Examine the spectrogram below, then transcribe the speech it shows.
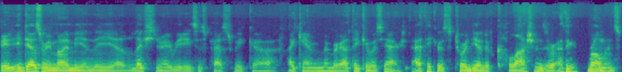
it, it, does remind me in the uh, lectionary readings this past week. Uh, I can't remember. I think it was yeah. I think it was toward the end of Colossians or I think Romans.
